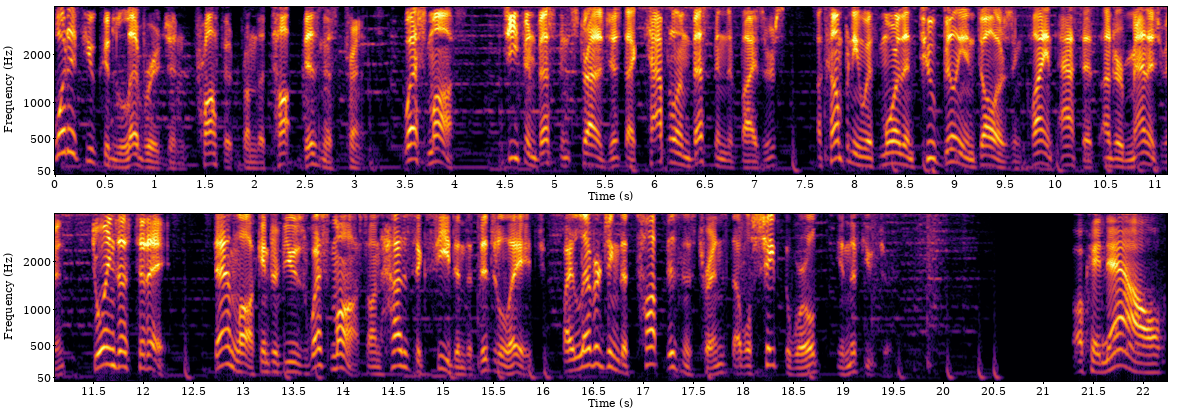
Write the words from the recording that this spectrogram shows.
What if you could leverage and profit from the top business trends? Wes Moss, Chief Investment Strategist at Capital Investment Advisors, a company with more than $2 billion in client assets under management, joins us today. Dan Lok interviews Wes Moss on how to succeed in the digital age by leveraging the top business trends that will shape the world in the future. Okay, now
